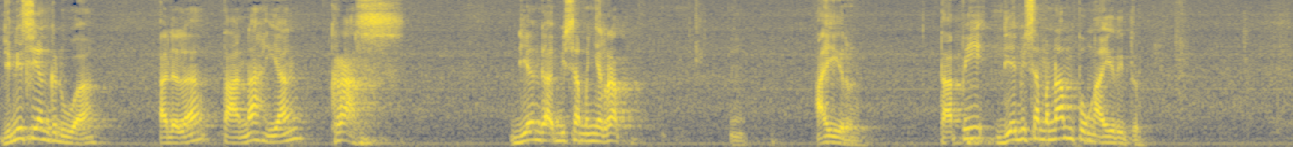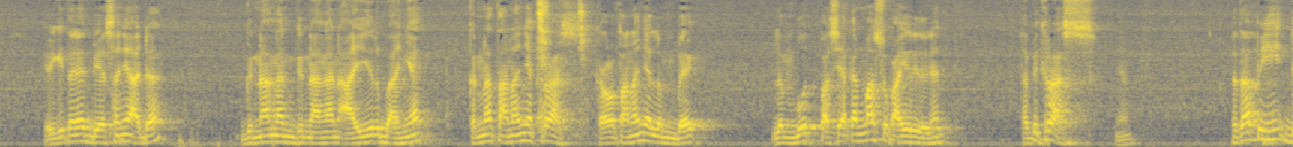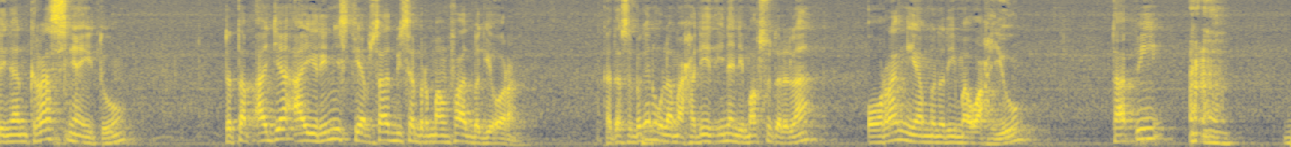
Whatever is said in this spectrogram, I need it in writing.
Jenis yang kedua adalah tanah yang keras. Dia nggak bisa menyerap ya, air, tapi dia bisa menampung air itu. Jadi kita lihat biasanya ada genangan-genangan air banyak karena tanahnya keras. Kalau tanahnya lembek, lembut pasti akan masuk air itu kan tapi keras ya. Tetapi dengan kerasnya itu tetap aja air ini setiap saat bisa bermanfaat bagi orang. Kata sebagian ulama hadis ini yang dimaksud adalah orang yang menerima wahyu tapi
